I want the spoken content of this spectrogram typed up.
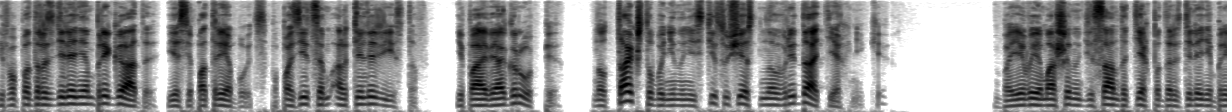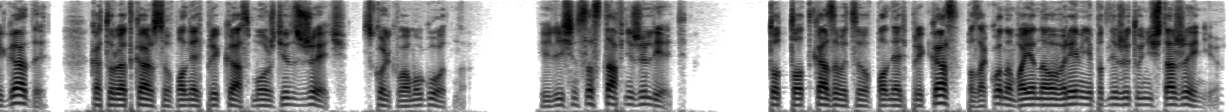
И по подразделениям бригады, если потребуется, по позициям артиллеристов и по авиагруппе, но так, чтобы не нанести существенного вреда технике. Боевые машины десанта тех подразделений бригады, которые откажутся выполнять приказ, можете сжечь, сколько вам угодно. И личный состав не жалеть. Тот, кто отказывается выполнять приказ, по законам военного времени подлежит уничтожению.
